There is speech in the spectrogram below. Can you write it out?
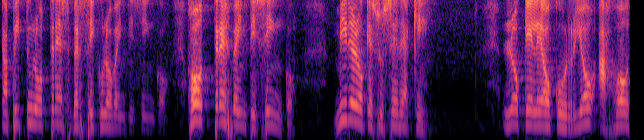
capítulo 3 versículo 25. Jod 3 25. Mire lo que sucede aquí. Lo que le ocurrió a Jod.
